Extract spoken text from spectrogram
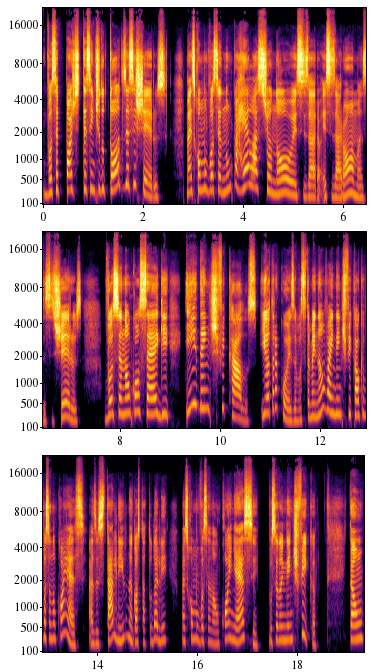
você pode ter sentido todos esses cheiros, mas como você nunca relacionou esses, esses aromas, esses cheiros, você não consegue identificá-los. E outra coisa, você também não vai identificar o que você não conhece. Às vezes está ali, o negócio está tudo ali, mas como você não conhece, você não identifica. Então,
